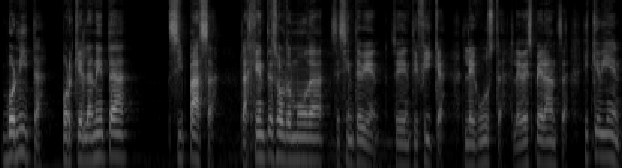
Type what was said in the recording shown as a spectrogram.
bonita, porque la neta sí pasa. La gente sordomuda se siente bien, se identifica, le gusta, le da esperanza. Y qué bien,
